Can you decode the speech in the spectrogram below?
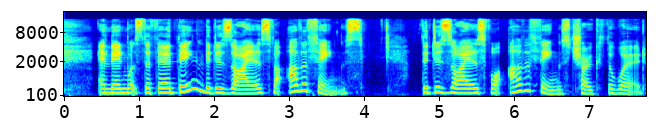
and then what's the third thing? The desires for other things. The desires for other things choke the word.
